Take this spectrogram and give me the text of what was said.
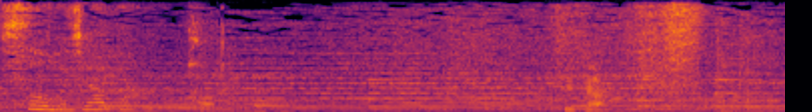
送我回家吧。好嘞。っていうか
